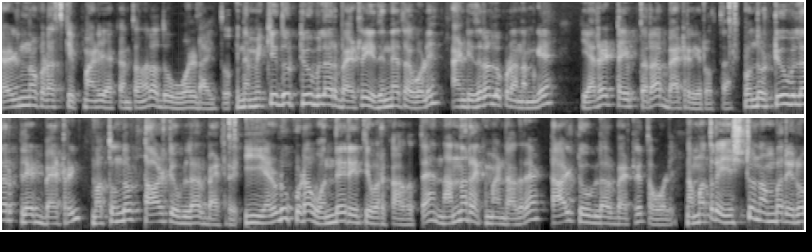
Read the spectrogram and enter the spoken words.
ಎರಡನ್ನೂ ಕೂಡ ಸ್ಕಿಪ್ ಮಾಡಿ ಯಾಕಂತಂದ್ರೆ ಅದು ಓಲ್ಡ್ ಆಯಿತು. ಇನ್ನು ಮಿಕ್ಕಿದ್ದು ಟ್ಯೂಬ್ಲರ್ ಬ್ಯಾಟ್ರಿ ಇದನ್ನೇ ತಗೊಳ್ಳಿ. ಅಂಡ್ ಇದರಲ್ಲೂ ಕೂಡ ನಮಗೆ ಎರಡು ಟೈಪ್ ತರ ಬ್ಯಾಟ್ರಿ ಇರುತ್ತೆ. ಒಂದು ಟ್ಯೂಬುಲರ್ ಪ್ಲೇಟ್ ಬ್ಯಾಟ್ರಿ ಮತ್ತೊಂದು ಟಾಲ್ ಟ್ಯೂಬುಲರ್ ಬ್ಯಾಟ್ರಿ ಈ ಎರಡು ಕೂಡ ಒಂದೇ ರೀತಿ ವರ್ಕ್ ಆಗುತ್ತೆ. ನನ್ನ ರೆಕಮೆಂಡ್ ಆದ್ರೆ ಟಾಲ್ ಟ್ಯೂಬುಲರ್ ಬ್ಯಾಟ್ರಿ ತಗೊಳ್ಳಿ. ನಮ್ಮ ಹತ್ರ ಎಷ್ಟು ನಂಬರ್ ಇರೋ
